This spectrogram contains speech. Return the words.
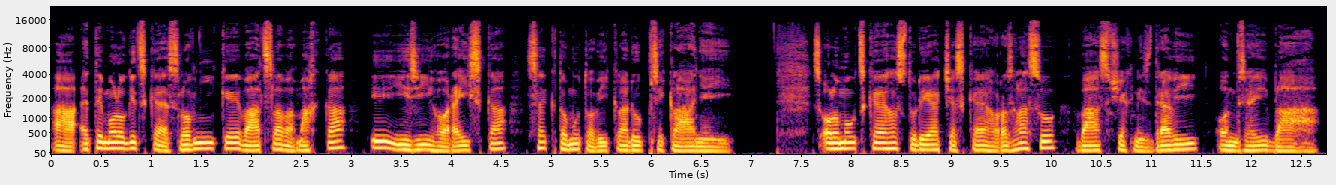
a etymologické slovníky Václava Machka i Jiřího Rejska se k tomuto výkladu přiklánějí. Z Olomouckého studia Českého rozhlasu vás všechny zdraví Ondřej Bláha.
